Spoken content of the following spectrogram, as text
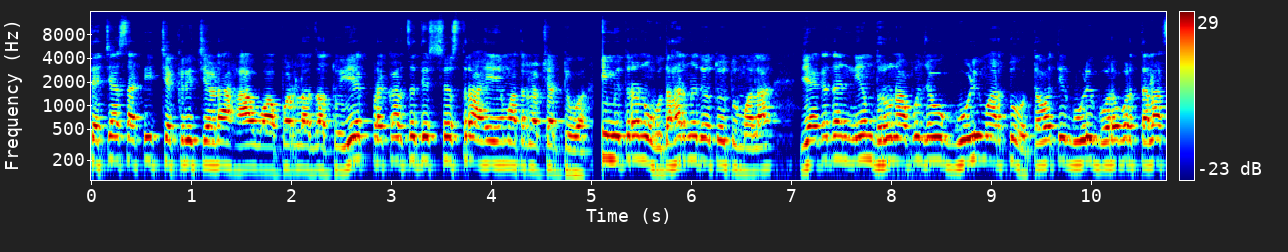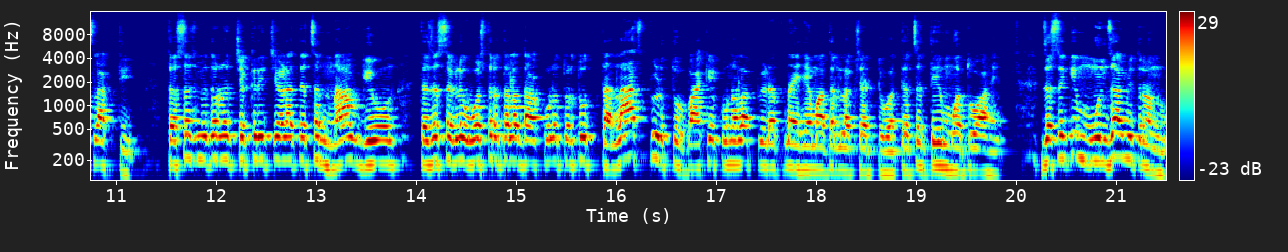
त्याच्यासाठी चक्री चेडा हा वापरला जातो. एक प्रकारचं ते शस्त्र आहे हे मात्र लक्षात ठेवा. मित्रांनो उदाहरणं देतोय तुम्हाला. एखादा नियम धरून आपण जेव्हा गोळी मारतो तेव्हा ती गोळी बरोबर त्यालाच लागती. तसंच मित्रांनो चक्री चेडा त्याचं नाव घेऊन त्याचं सगळे वस्त्र त्याला दाखवलं तर तो त्यालाच पिडतो. बाकी कुणाला पिडत नाही हे मात्र लक्षात ठेवा. त्याचं ते महत्त्व आहे. जसं की मुंजा मित्रांनो.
